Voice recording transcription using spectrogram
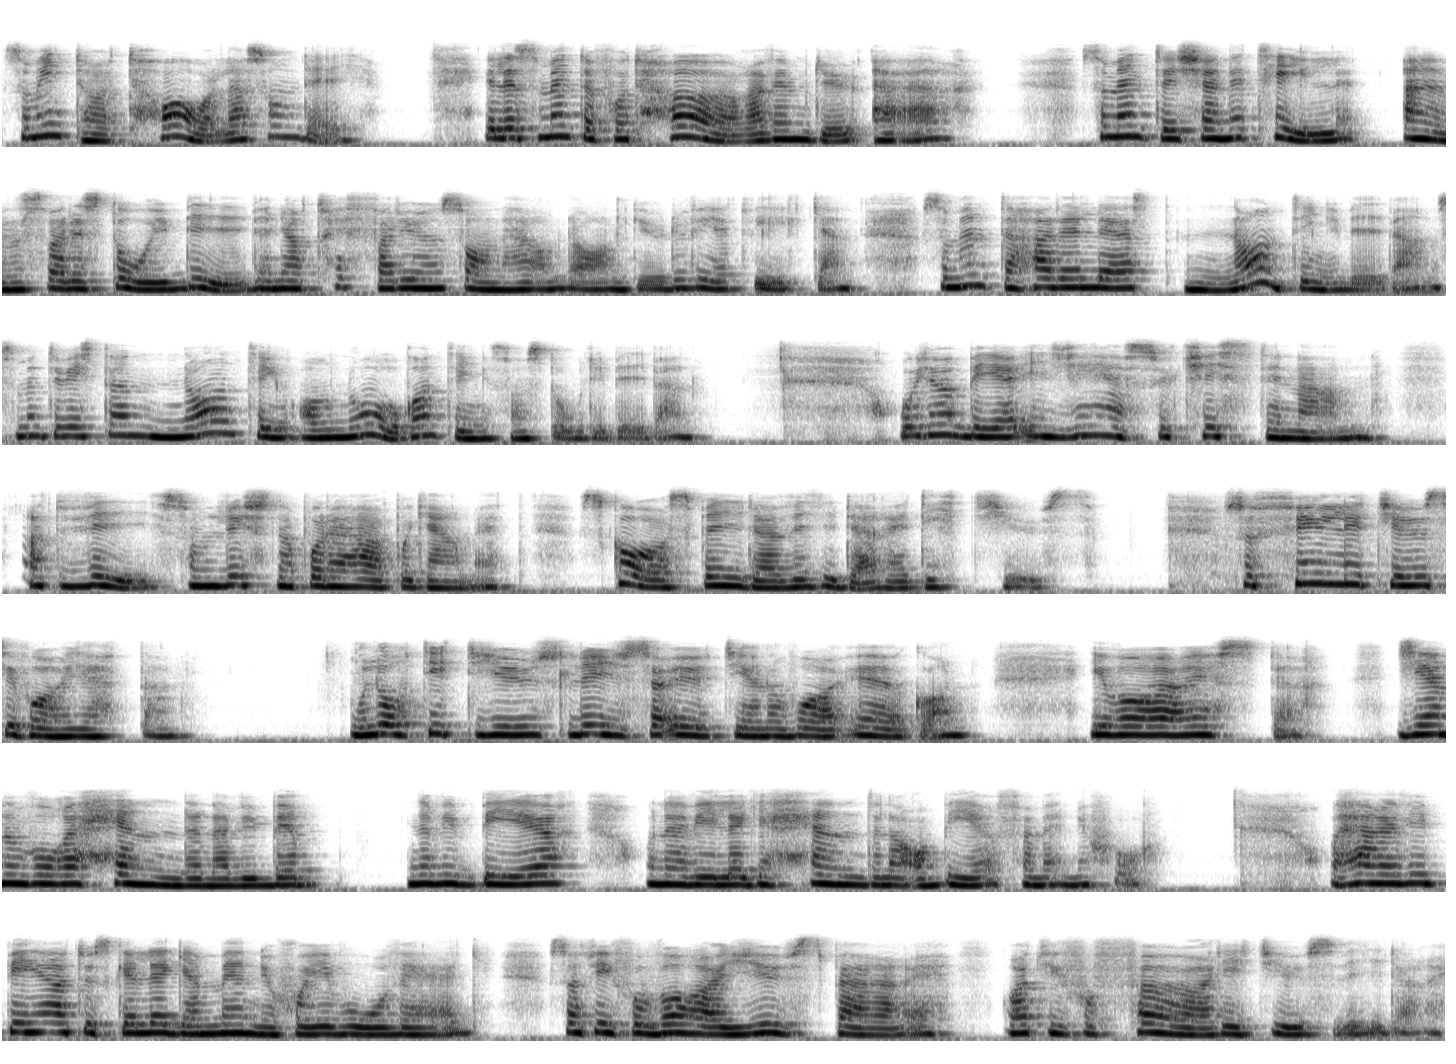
som inte har talas om dig eller som inte har fått höra vem du är, som inte känner till ens vad det står i Bibeln. Jag träffade ju en sån häromdagen, Gud du vet vilken, som inte hade läst någonting i Bibeln, som inte visste någonting om någonting som stod i Bibeln. Och jag ber i Jesu Kristi namn att vi som lyssnar på det här programmet ska sprida vidare ditt ljus. Så fyll ditt ljus i våra hjärtan och låt ditt ljus lysa ut genom våra ögon, i våra röster, genom våra händer när vi ber, när vi ber och när vi lägger händerna och ber för människor. Och Herre, vi ber att du ska lägga människor i vår väg så att vi får vara ljusbärare och att vi får föra ditt ljus vidare.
